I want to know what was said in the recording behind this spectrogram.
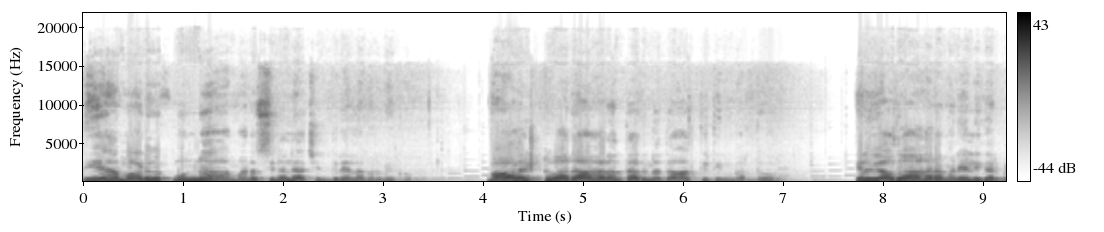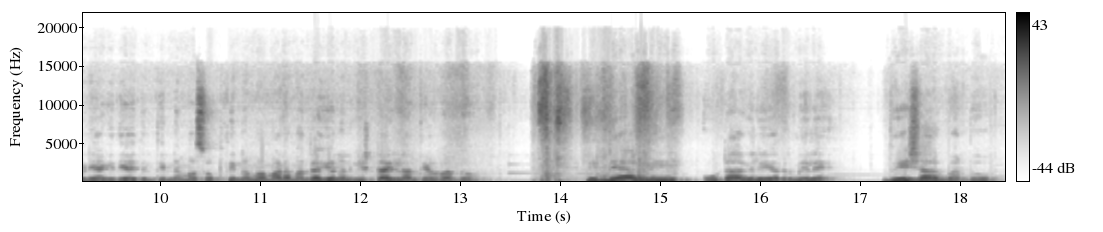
ದೇಹ ಮಾಡೋದಕ್ಕೆ ಮುನ್ನ ಮನಸ್ಸಿನಲ್ಲಿ ಆ ಚಿಂತನೆ ಎಲ್ಲ ಬರಬೇಕು. ಭಾಳ ಇಷ್ಟವಾದ ಆಹಾರ ಅಂತ ಅದನ್ನು ಜಾಸ್ತಿ ತಿನ್ನಬಾರ್ದು ಕೆಲವು ಯಾವುದೋ ಆಹಾರ ಮನೆಯಲ್ಲಿ ಗರ್ಭಿಣಿಯಾಗಿದೆಯಾ, ಇದನ್ನು ತಿನ್ನಮ್ಮ, ಸೊಪ್ಪು ತಿನ್ನಮ್ಮ, ಮಾಡಮ್ಮ ಅಂದರೆ ಅಯ್ಯೋ ನನಗೆ ಇಷ್ಟ ಇಲ್ಲ ಅಂತ ಹೇಳ್ಬಾರ್ದು. ನಿದ್ದೆ ಆಗಲಿ, ಊಟ ಆಗಲಿ, ಅದರ ಮೇಲೆ ದ್ವೇಷ ಆಗಬಾರ್ದು.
